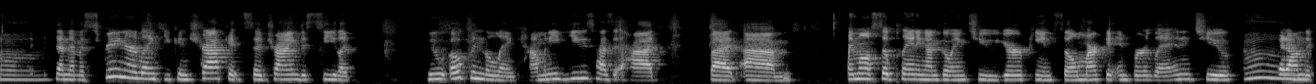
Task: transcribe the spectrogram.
um, send them a screener link, you can track it. So trying to see like who opened the link, how many views has it had. But um, I'm also planning on going to European Film Market in Berlin to oh. get on the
